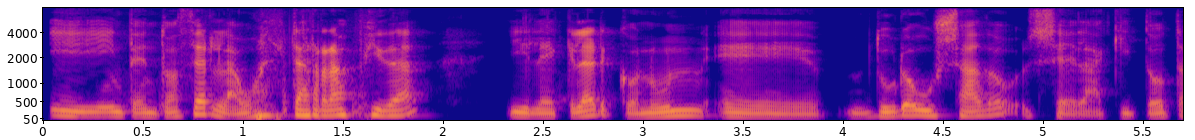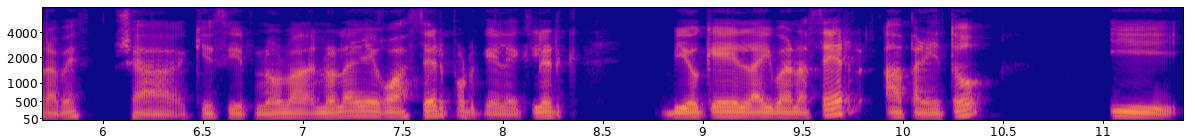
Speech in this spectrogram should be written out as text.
y intentó hacer la vuelta rápida y Leclerc con un eh, duro usado se la quitó otra vez. O sea, quiero decir, no la, no la llegó a hacer porque Leclerc vio que la iban a hacer, apretó y,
